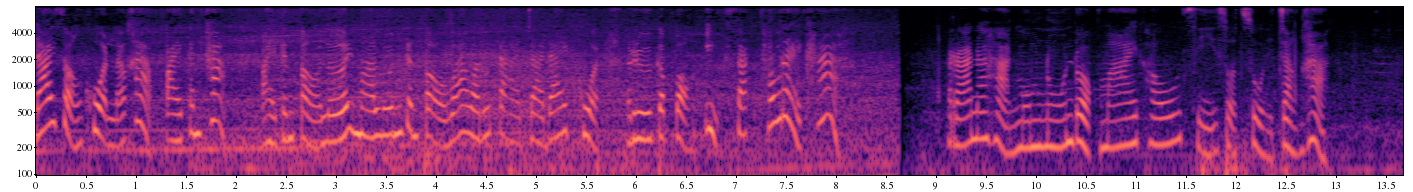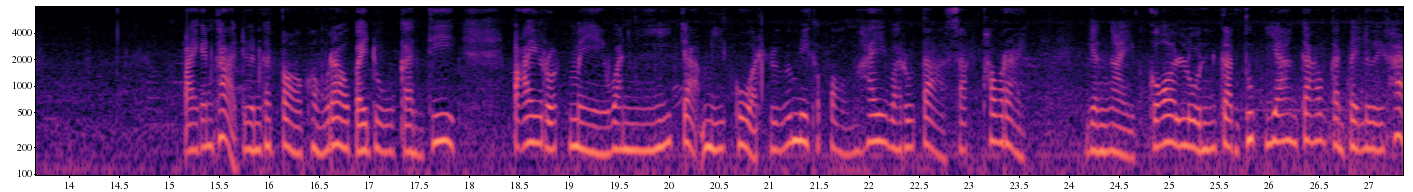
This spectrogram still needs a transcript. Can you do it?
ได้สองขวดแล้วค่ะ ไปกันค่ะ ไปกันต่อเลยมาลุ้นกันต่อว่าวารุตาจะได้ขวดหรือกระป๋องอีกสักเท่าไหร่ค่ะ ร้านอาหารมุมนู้นดอกไม้เขาสีสดสวยจังค่ะ ไปกันค่ะ เดินกันต่อของเราไปดูกันที่ป้ายรถเมย์วันนี้จะมีขวดหรือมีกระป๋องให้วารุตาสักเท่าไหร่ ยังไงก็ลุ้นกันทุกย่างก้าวกันไปเลยค่ะ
